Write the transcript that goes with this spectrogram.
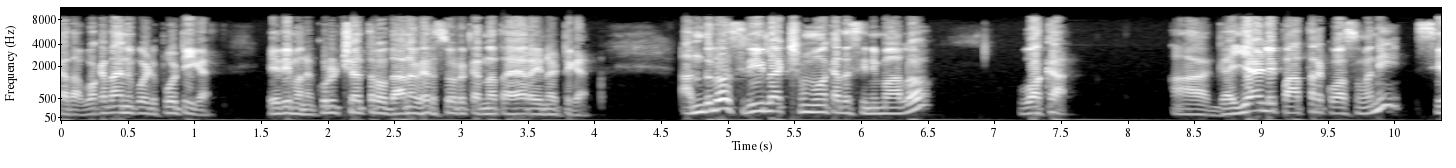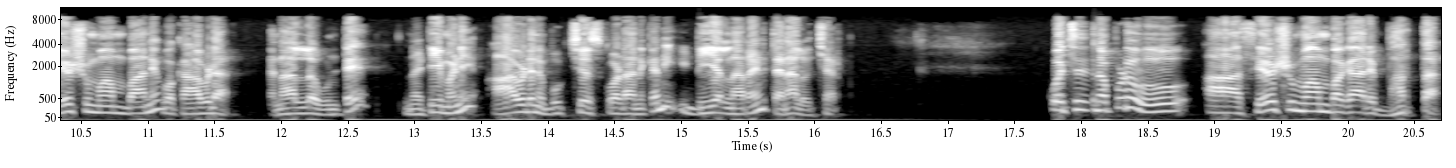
కథ. ఒకదానికోటి పోటీగా. ఇది మన కురుక్షేత్రం దానవేర సూరకర్ణ తయారైనట్టుగా. అందులో శ్రీ లక్ష్మ కథ సినిమాలో ఒక ఆ గయ్యాళి పాత్ర కోసమని శేషుమాంబ అని ఒక ఆవిడ తెనాల్లో ఉంటే నటీమణి ఆవిడని బుక్ చేసుకోవడానికని ఈ డిఎల్ నారాయణ తెనాలి వచ్చారు వచ్చినప్పుడు ఆ శేషుమాంబ గారి భర్త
